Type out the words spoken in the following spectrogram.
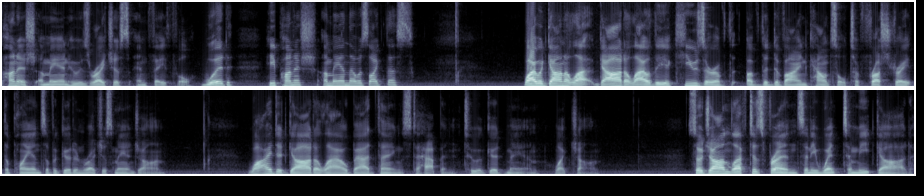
punish a man who is righteous and faithful? Would he punish a man that was like this? Why would God allow, God allow the accuser of the, of the divine council to frustrate the plans of a good and righteous man, John? Why did God allow bad things to happen to a good man like John? So John left his friends and he went to meet God.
